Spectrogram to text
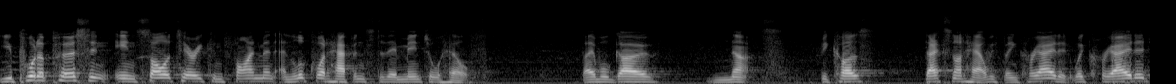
You put a person in solitary confinement, and look what happens to their mental health. They will go nuts because that's not how we've been created. We're created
